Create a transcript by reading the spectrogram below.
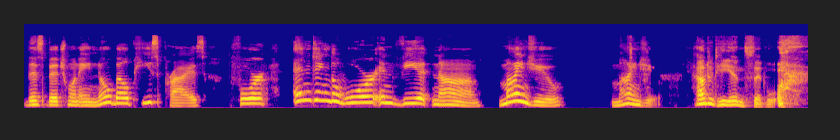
this bitch won a Nobel Peace Prize for ending the war in Vietnam. Mind you, mind you. How did he end said war?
